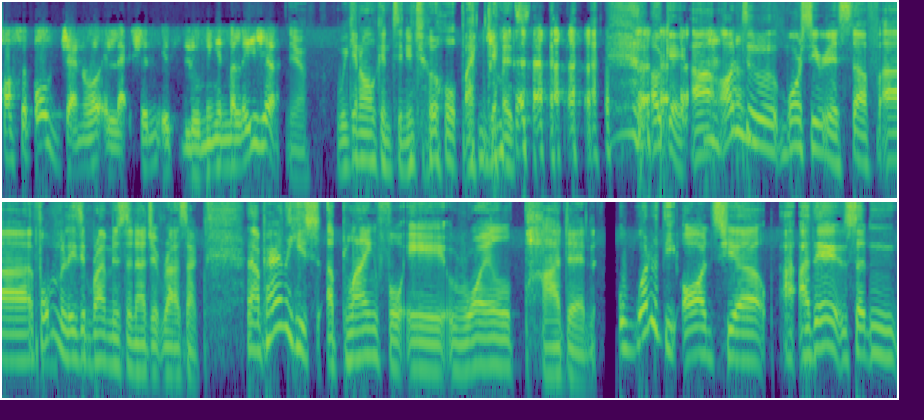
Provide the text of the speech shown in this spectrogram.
possible general election is looming in Malaysia. Yeah we can all continue to hope, I guess. okay, uh, on to more serious stuff. Uh, former Malaysian Prime Minister Najib Razak. Now, apparently, he's applying for a royal pardon. What are the odds here? Are there certain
